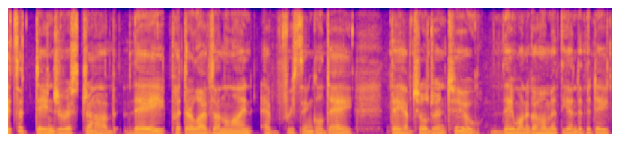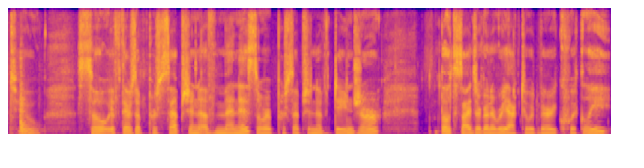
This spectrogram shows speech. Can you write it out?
it's a dangerous job. They put their lives on the line every single day. They have children too. They want to go home at the end of the day too. So if there's a perception of menace or a perception of danger, both sides are going to react to it very quickly.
